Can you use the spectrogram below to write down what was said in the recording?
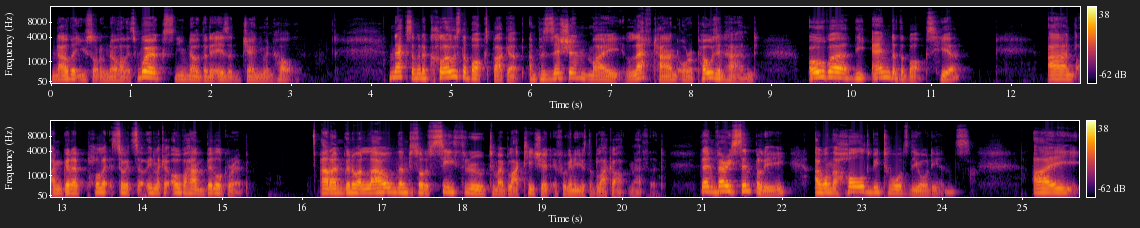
Now that you sort of know how this works, you know that it is a genuine hole. Next, I'm going to close the box back up and position my left hand or opposing hand over the end of the box here. And I'm going to play, so it's in like an overhand biddle grip and I'm going to allow them to sort of see through to my black t-shirt if we're going to use the black art method. Then very simply, I want the hole to be towards the audience. I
